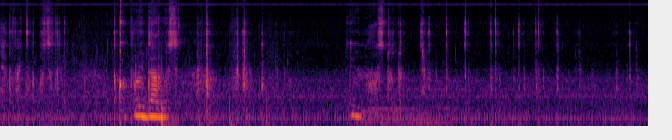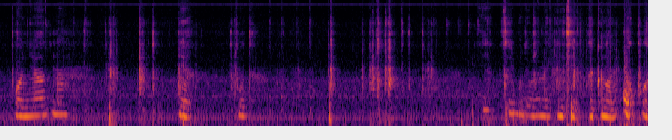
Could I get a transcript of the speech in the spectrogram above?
Ні, давайте просто так пройдемося. І у нас тут. Понятно. Ні, тут. І це буде вже на кінці економ. О, о,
